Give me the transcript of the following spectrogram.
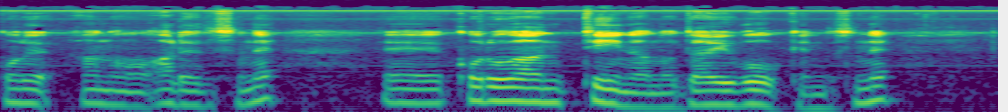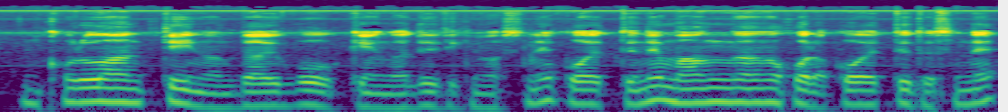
これ、あの、あれですね、えーコロアンティーナの大冒険ですね。コロアンティーナの大冒険が出てきますね。こうやってね、漫画のほら、こうやってですね、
